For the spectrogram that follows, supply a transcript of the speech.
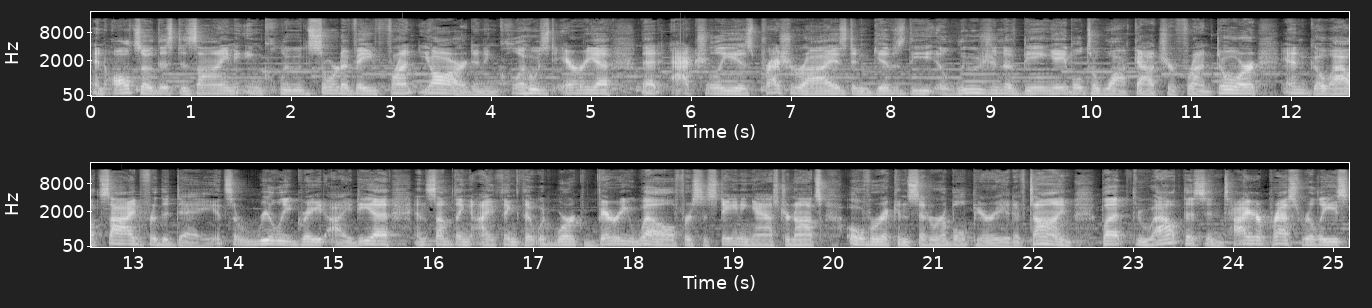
And also, this design includes sort of a front yard, an enclosed area that actually is pressurized and gives the illusion of being able to walk out your front door and go outside for the day. It's a really great idea and something I think that would work very well for sustaining astronauts over a considerable period of time. But throughout this entire press release,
